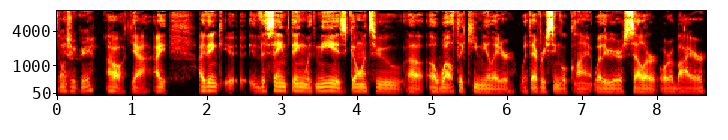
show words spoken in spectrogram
Don't you agree? Oh yeah, I I think uh, the same thing with me is going through a, a wealth accumulator with every single client, whether you're a seller or a buyer.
